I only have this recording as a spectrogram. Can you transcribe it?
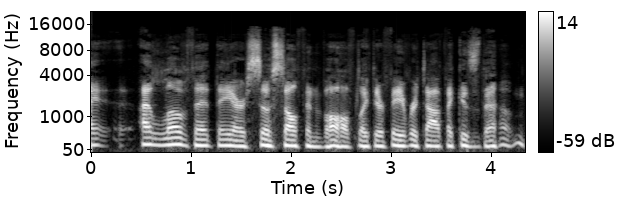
i i love that they are so self-involved like their favorite topic is them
